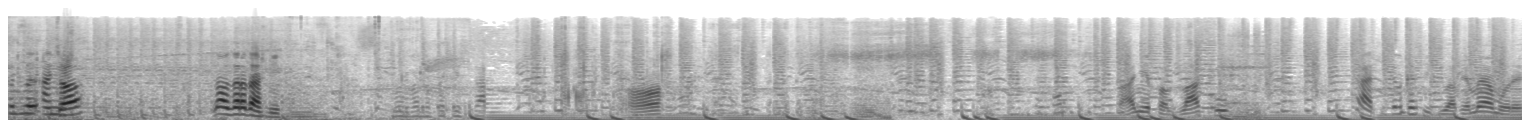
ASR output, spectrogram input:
podwój... A nie. Co? No, zaraz dasz mi. Kurwa, no takie O. Panie Pawlaku. Karpi, ten karpiki łapiemy, amury.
